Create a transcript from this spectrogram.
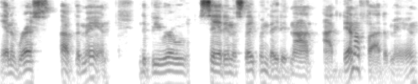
and arrest of the man. The Bureau said in a statement they did not identify the man.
